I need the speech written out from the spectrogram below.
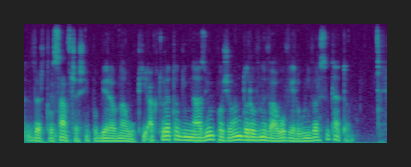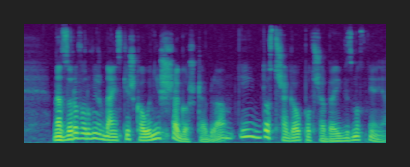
zresztą sam wcześniej pobierał nauki, a które to gimnazjum poziomem dorównywało wielu uniwersytetom. Nadzorował również gdańskie szkoły niższego szczebla i dostrzegał potrzebę ich wzmocnienia.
